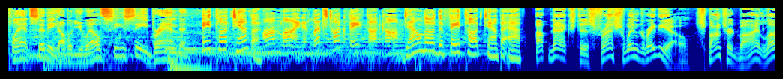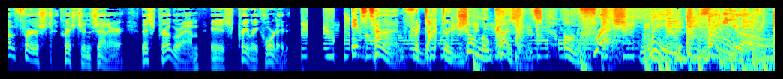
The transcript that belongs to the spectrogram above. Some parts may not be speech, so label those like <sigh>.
Plant City, WLCC, Brandon. Faith Talk Tampa. Online at letstalkfaith.com. Download the Faith Talk Tampa app. Up next is Fresh Wind Radio, sponsored by Love First Christian Center. This program is pre recorded. It's time for Dr. Jomo Cousins on Fresh Wind Radio.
